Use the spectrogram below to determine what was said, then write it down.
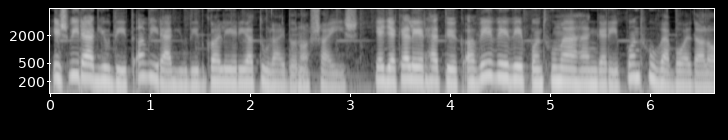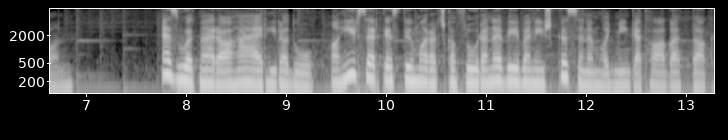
és Virág Judit a Virág Judit Galéria tulajdonosa is. Jegyek elérhetők a www.humanhungary.hu weboldalon. Ez volt már a HR híradó. A hírszerkesztő Maracska Flóra nevében is köszönöm, hogy minket hallgattak.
